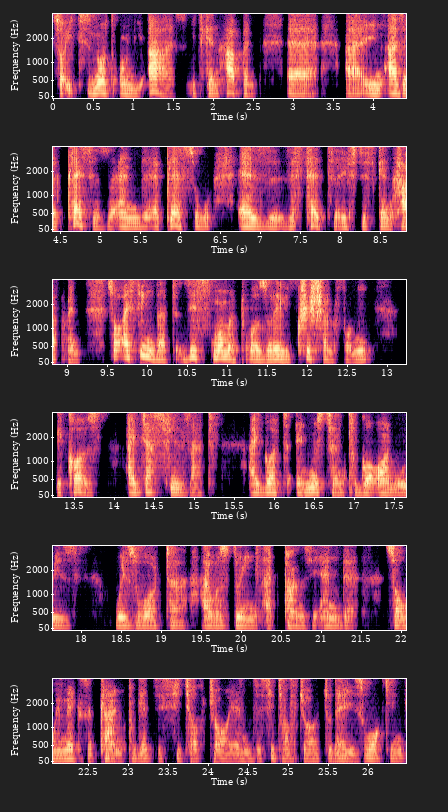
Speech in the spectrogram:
So it's not only us, it can happen. Uh, uh, in other places and a place as the state if this can happen. So I think that this moment was really crucial for me because I just feel that I got a new strength to go on with, with what uh, I was doing at Panzi. And uh, So we make the plan to get the City of Joy, and the City of Joy today is working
